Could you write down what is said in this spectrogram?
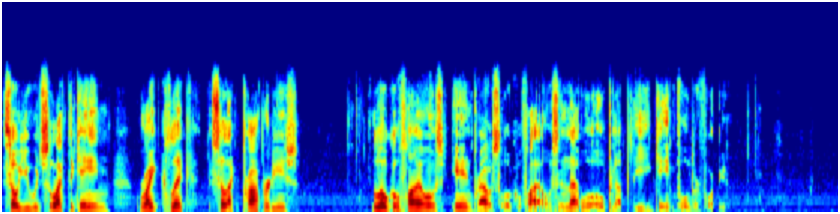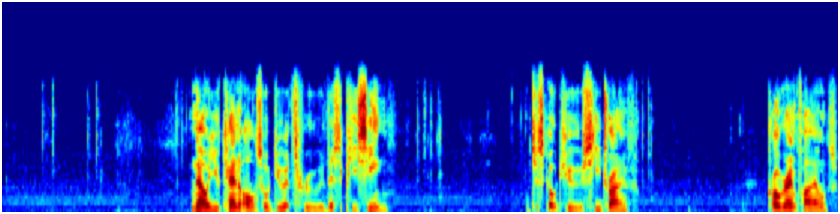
So you would select the game, right click, select properties, local files, and browse local files, and that will open up the game folder for you. Now you can also do it through this PC. Just go to C drive, program files,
